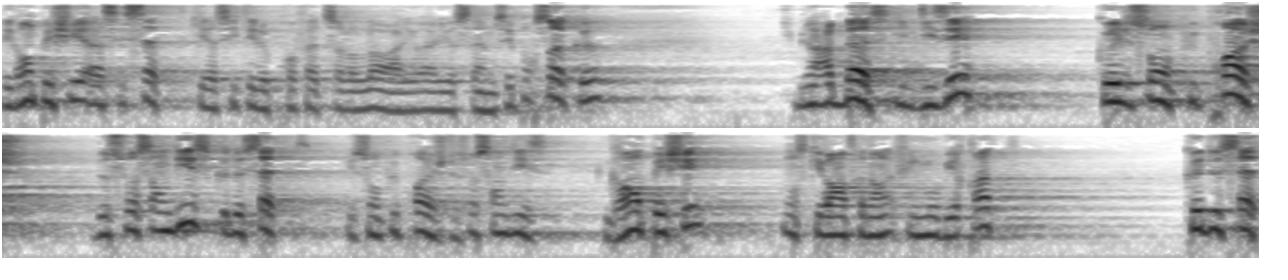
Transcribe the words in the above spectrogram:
les grands péchés à ces sept qu'il a cité le prophète sallallahu alayhi wa sallam. C'est pour ça que Ibn Abbas, il disait qu'ils sont plus proches de 70 que de 7. Ils sont plus proches de 70 grands péchés, ce qui va rentrer dans le film Mubiqat, que de 7.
